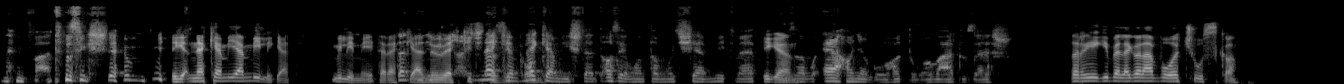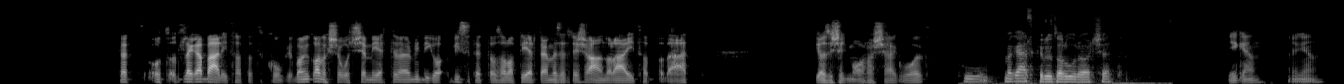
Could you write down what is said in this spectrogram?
nem változik semmi. Igen, nekem ilyen milliget, milliméterekkel Tehát nő egy kicsit nekem, az ikon. nekem is, tehát azért mondtam, hogy semmit, mert Igen. igazából elhanyagolható a változás. A régiben legalább volt csúszka. Tehát ott, ott legalább állíthattad konkrétan. Mondjuk annak sem volt semmi értelme, mert mindig visszatette az alapértelmezetre, és állandóan állíthattad át. Az is egy marhaság volt. Hú, meg átkerült alulra a chat. Igen, igen.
